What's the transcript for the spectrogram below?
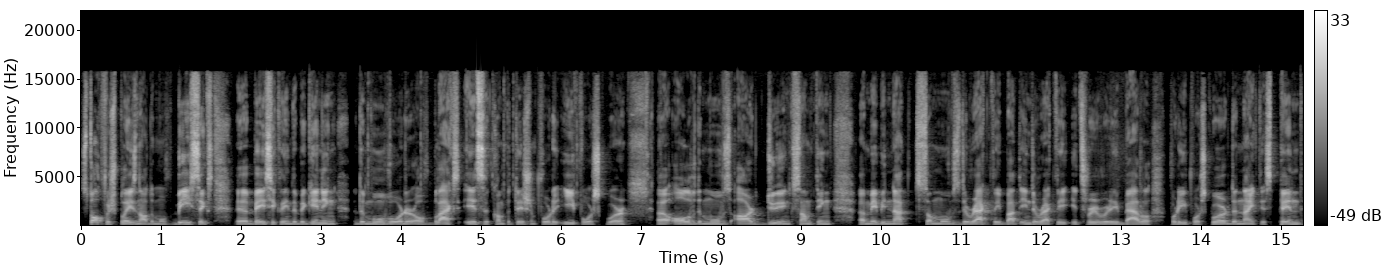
Stockfish plays now the move b6. Uh, basically, in the beginning, the move order of blacks is a competition for the e4 square. Uh, all of the moves are doing something, uh, maybe not some moves directly, but indirectly, it's really, really battle for e4 square. The knight is pinned,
